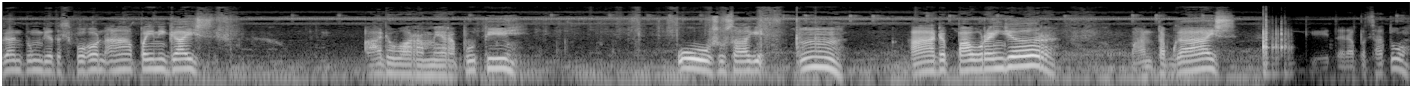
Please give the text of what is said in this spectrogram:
gantung di atas pohon. Apa ini guys? Ada warna merah putih. Uh susah lagi. Hmm ada Power Ranger. Mantap guys. Kita dapat satu.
